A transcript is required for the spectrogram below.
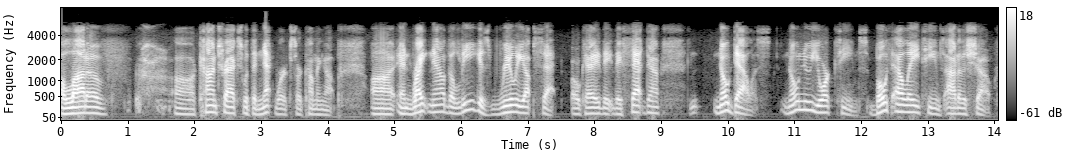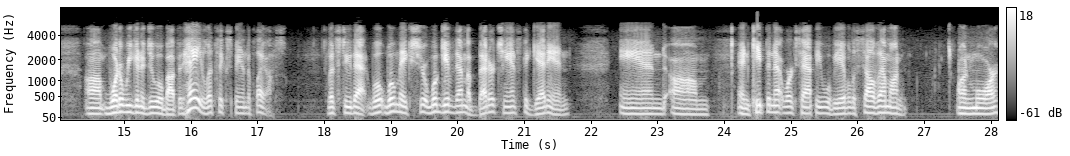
a lot of uh, contracts with the networks are coming up. Uh, and right now, the league is really upset. Okay, they they sat down. No Dallas, no New York teams, both LA teams out of the show. Um, what are we going to do about that? Hey, let's expand the playoffs. Let's do that. We'll we'll make sure we'll give them a better chance to get in, and um, and keep the networks happy. We'll be able to sell them on on more.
